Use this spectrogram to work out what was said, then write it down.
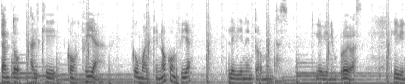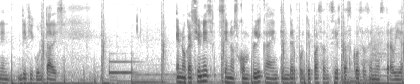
tanto al que confía como al que no confía le vienen tormentas, le vienen pruebas, le vienen dificultades. En ocasiones se nos complica entender por qué pasan ciertas cosas en nuestra vida.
